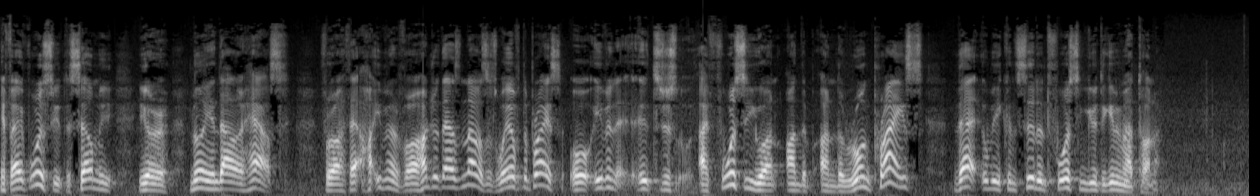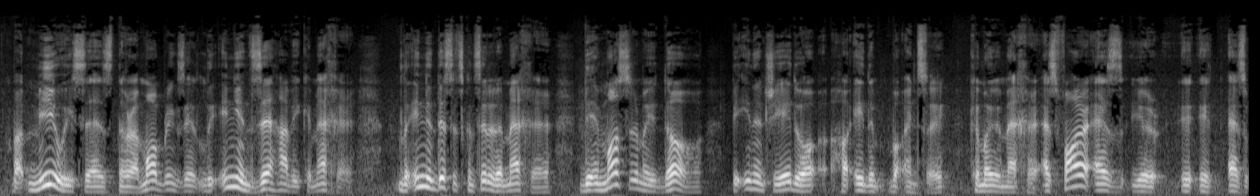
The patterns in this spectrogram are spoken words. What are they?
if I force you to sell me your million dollar house for a, even for hundred thousand dollars, it's way off the price. Or even it's just I force you on, on the on the wrong price. That will be considered forcing you to give me matana. But Miu, he says, the Ramah brings it, Inyan zehavi kemecher. In this, it's considered a mecher. The imasr meido. As far as your, it, it, as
